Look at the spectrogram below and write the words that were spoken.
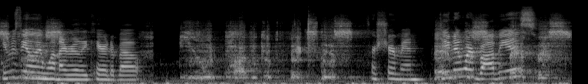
He was the only one I really cared about. You and Bobby could fix this. For sure, man. Do you know where Bobby is?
